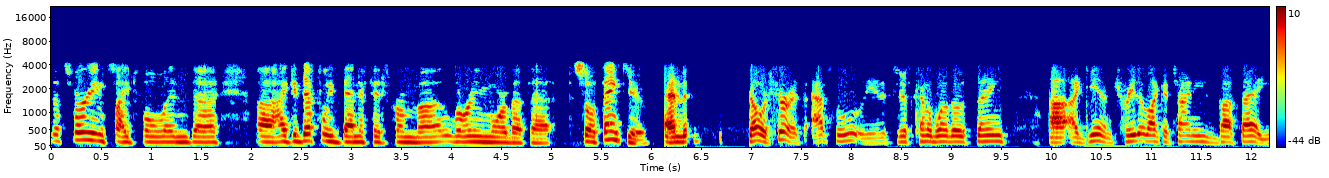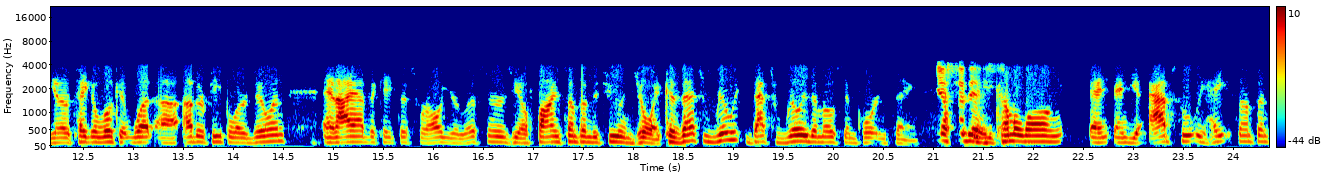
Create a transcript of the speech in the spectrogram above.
that's very insightful, and uh, uh I could definitely benefit from uh, learning more about that. So thank you. And no, sure, it's absolutely, and it's just kind of one of those things. Uh, again, treat it like a Chinese buffet. You know, take a look at what other people are doing, and I advocate this for all your listeners. You know, find something that you enjoy, because that's really that's really the most important thing. Yes, it is. If you come along and, and you absolutely hate something,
